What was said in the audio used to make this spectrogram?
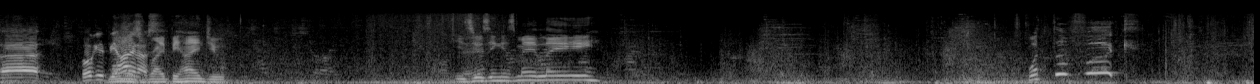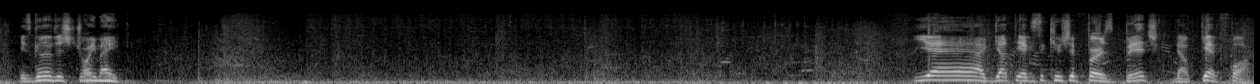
Uh, Boogie One behind is us. right behind you. Destroyed. He's using his melee. What the fuck? He's gonna destroy me. Yeah, I got the execution first, bitch. Now get fucked.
